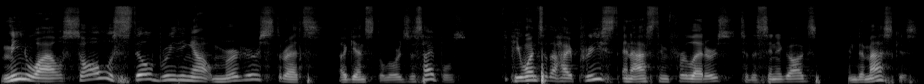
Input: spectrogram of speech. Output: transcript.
Meanwhile, Saul was still breathing out murderous threats against the Lord's disciples. He went to the high priest and asked him for letters to the synagogues in Damascus,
